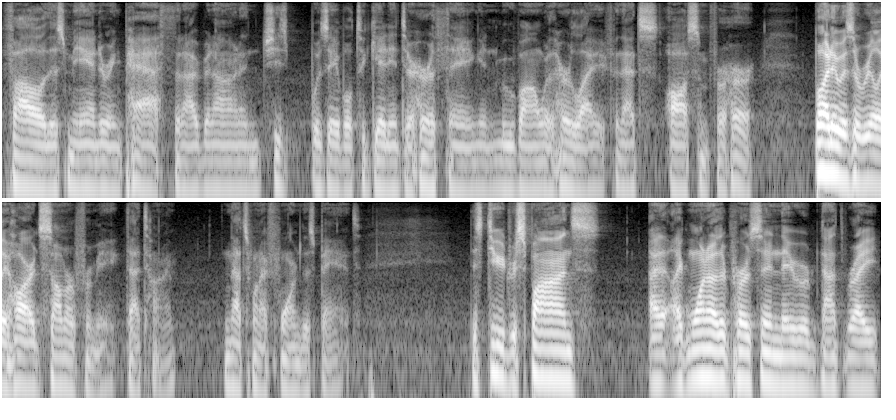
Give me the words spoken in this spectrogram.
follow this meandering path that I've been on, and she was able to get into her thing and move on with her life, and that's awesome for her. But it was a really hard summer for me that time, and that's when I formed this band. This dude responds I like one other person. They were not right.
